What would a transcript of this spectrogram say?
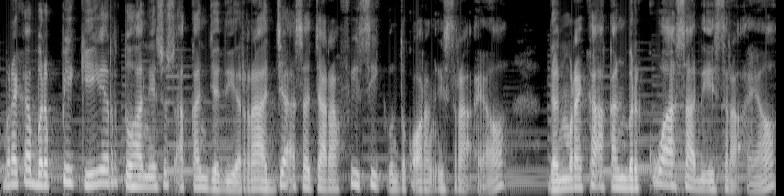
Mereka berpikir Tuhan Yesus akan jadi raja secara fisik untuk orang Israel, dan mereka akan berkuasa di Israel,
